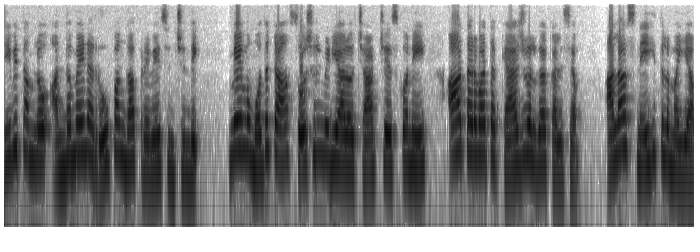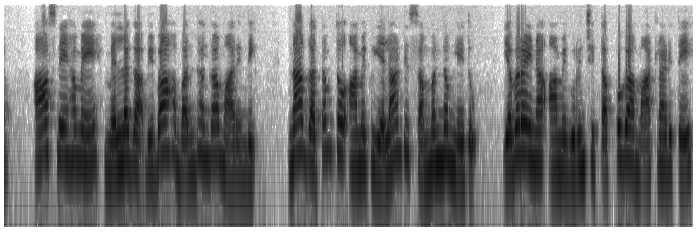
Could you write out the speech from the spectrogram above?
జీవితంలో అందమైన రూపంగా ప్రవేశించింది. మేము మొదట సోషల్ మీడియాలో చాట్ చేసుకొని ఆ తర్వాత క్యాజువల్గా కలిశాం. అలా స్నేహితులమయ్యాం. ఆ స్నేహమే మెల్లగా వివాహ బంధంగా మారింది. నా గతంతో ఆమెకు ఎలాంటి సంబంధం లేదు. ఎవరైనా ఆమె గురించి తప్పుగా మాట్లాడితే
